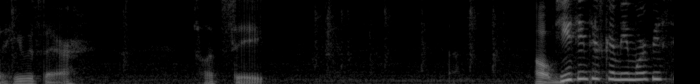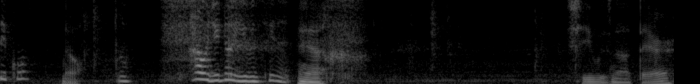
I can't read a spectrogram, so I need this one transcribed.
alright, so he was there. So let's see. Oh Do you think there's gonna be a Morbius sequel? no. How would you know? You haven't seen it. Yeah. She was not there.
